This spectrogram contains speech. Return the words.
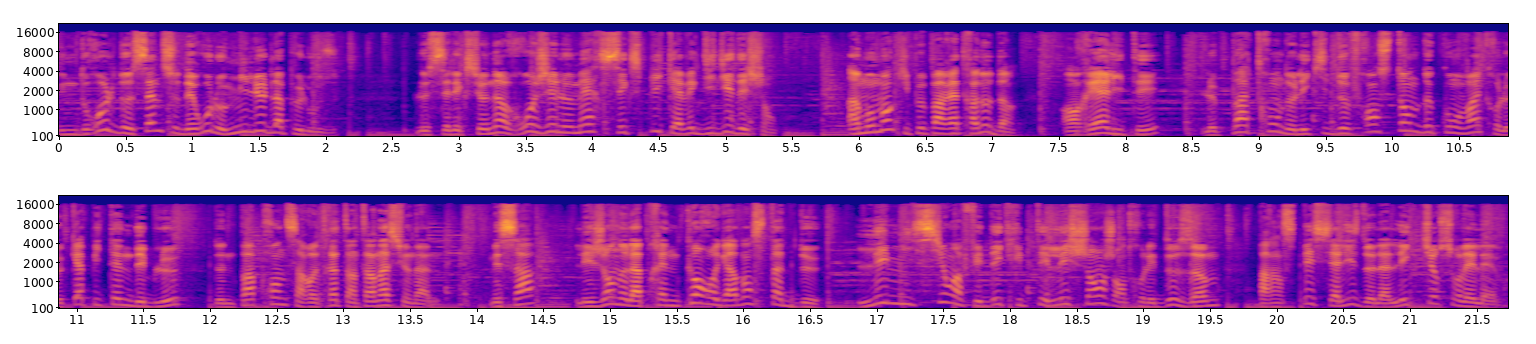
une drôle de scène se déroule au milieu de la pelouse. Le sélectionneur Roger Lemaire s'explique avec Didier Deschamps. Un moment qui peut paraître anodin. En réalité, le patron de l'équipe de France tente de convaincre le capitaine des Bleus de ne pas prendre sa retraite internationale. Mais ça, les gens ne l'apprennent qu'en regardant Stade 2. L'émission a fait décrypter l'échange entre les deux hommes par un spécialiste de la lecture sur les lèvres.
